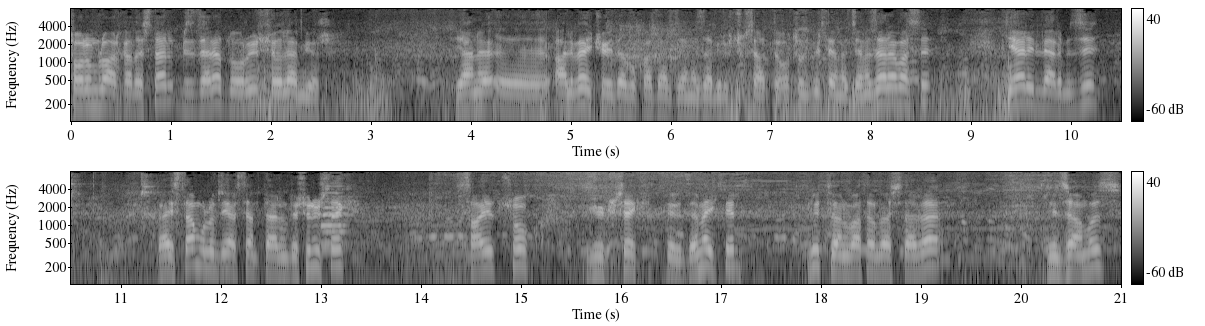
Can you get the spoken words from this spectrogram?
sorumlu arkadaşlar bizlere doğruyu söylemiyor. Yani e, Ali Bey köyde bu kadar cenaze, bir buçuk saatte 31 tane cenaze arabası. Diğer illerimizi ve İstanbul'un diğer semtlerini düşünürsek sayı çok yüksektir demektir. Lütfen vatandaşlara ricamız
